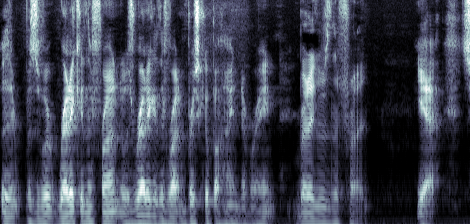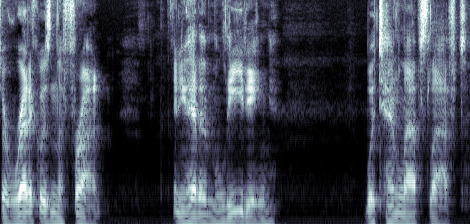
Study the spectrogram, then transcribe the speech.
was it, was it Reddick in the front? It was Reddick in the front and Briscoe behind him, right? Reddick was in the front. Yeah. So Reddick was in the front, and you had him leading with 10 laps left.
